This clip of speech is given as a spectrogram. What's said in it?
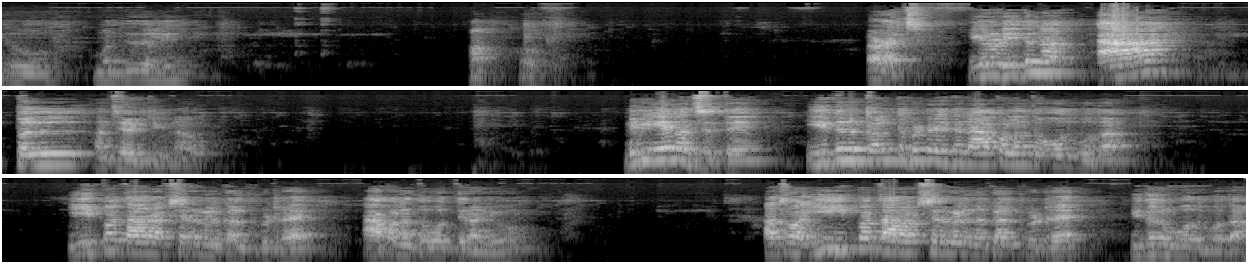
ಇದು ಮಧ್ಯದಲ್ಲಿ? ಹಾ ಓಕೆ ಈಗ ನೋಡಿ, ಇದನ್ನ ಆಪಲ್ ಅಂತ ಹೇಳ್ತೀವಿ ನಾವು. ನಿಮ್ಗೆ ಏನ್ ಅನ್ಸುತ್ತೆ? ಇದನ್ನ ಕಲ್ತು ಬಿಟ್ರೆ ಇದನ್ನ ಆಪಲ್ ಅಂತ ಓದ್ಬೋದಾ? ಈ ಇಪ್ಪತ್ತಾರು ಅಕ್ಷರಗಳು ಕಲ್ತ್ಬಿಟ್ರೆ ಆಪಲ್ ಅಂತ ಓದ್ತೀರಾ ನೀವು? ಅಥವಾ ಈ ಇಪ್ಪತ್ತಾರು ಅಕ್ಷರಗಳನ್ನ ಕಲ್ತ್ಬಿಟ್ರೆ ಇದನ್ನು ಓದ್ಬೋದಾ?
